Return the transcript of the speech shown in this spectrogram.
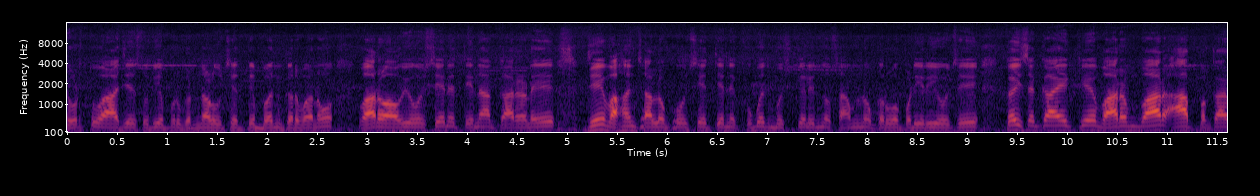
જોડતું આ જે સૂર્યપુર ગરનાળું છે તે બંધ કરવાનો વારો આવ્યો છે અને તેના કારણે જે વાહન ચાલકો છે તેને ખૂબ જ મુશ્કેલીનો સામનો કરવો પડી રહ્યો છે. કહી શકાય કે વારંવાર આ પ્રકાર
